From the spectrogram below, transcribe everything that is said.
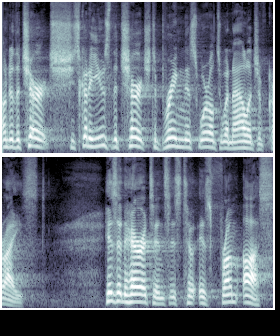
Under the church. He's going to use the church to bring this world to a knowledge of Christ. His inheritance is, to, is from us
